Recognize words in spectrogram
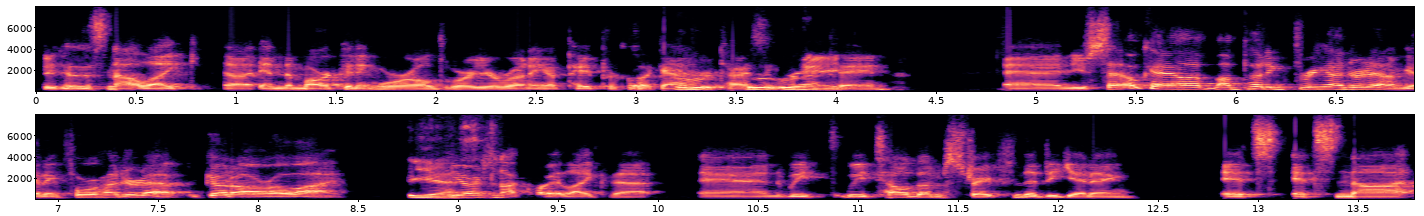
because it's not like uh, in the marketing world where you're running a pay per click advertising right. campaign and you say, okay, I'm putting 300 in, I'm getting 400 out, good ROI Yes. PR is not quite like that. And we, we tell them straight from the beginning, it's, it's not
